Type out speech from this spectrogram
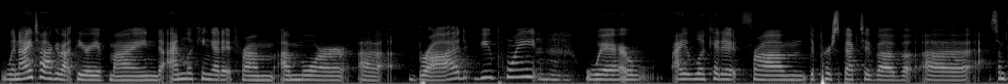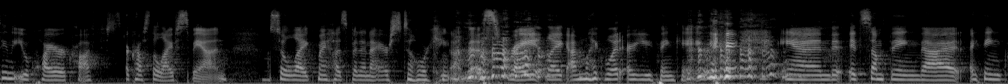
when I talk about theory of mind, I'm looking at it from a more uh, broad viewpoint mm-hmm. where I look at it from the perspective of uh, something that you acquire across across the lifespan. So, like my husband and I are still working on this, right? Like, I'm like, what are you thinking? and it's something that I think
